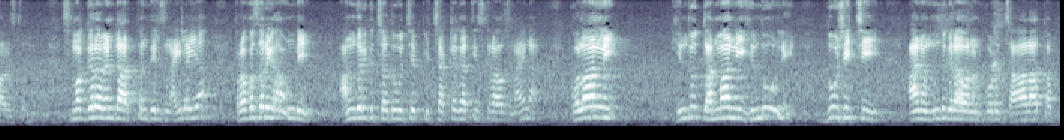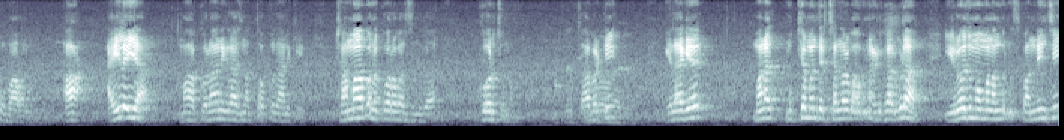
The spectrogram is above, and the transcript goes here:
భావిస్తుంది. స్మగ్లర్ అంటే అర్థం తెలిసిన ఐలయ్య ప్రొఫెసర్గా ఉండి అందరికి చదువు చెప్పి చక్కగా తీసుకురావాల్సిన ఆయన. కులాల్ని హిందూ ధర్మాన్ని హిందువుల్ని దూషించి ఆయన ముందుకు రావాలనుకోవడం చాలా తప్పు భావన. ఆ ఐలయ్య మా కులానికి రాసిన తప్పు దానికి క్షమాపణ కోరవలసిందిగా కోరుచున్నాం. కాబట్టి ఇలాగే మన ముఖ్యమంత్రి చంద్రబాబు నాయుడు గారు కూడా ఈరోజు మమ్మల్ని అందరినీ స్పందించి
